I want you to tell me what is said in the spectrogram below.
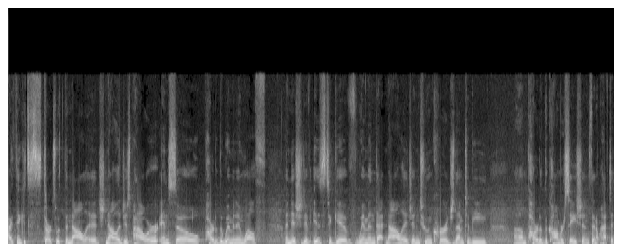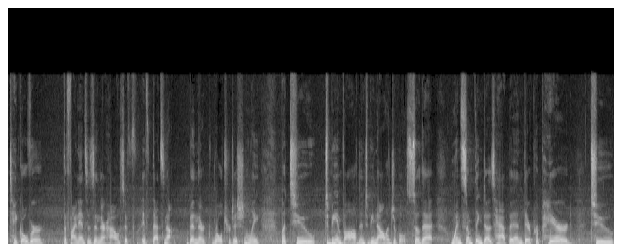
I think it starts with the knowledge. Knowledge is power, and so part of the Women in Wealth initiative is to give women that knowledge and to encourage them to be um, part of the conversations. They don't have to take over the finances in their house if, if that's not been their role traditionally, but to to be involved and to be knowledgeable so that when something does happen, they're prepared to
